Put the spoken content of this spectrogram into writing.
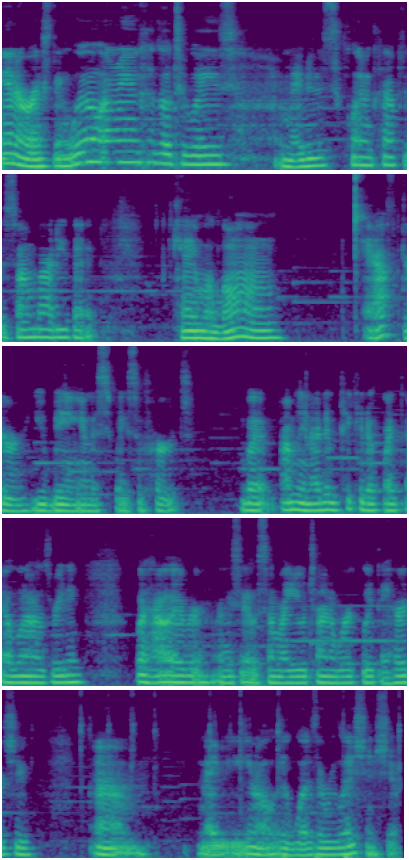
Interesting. Well, I mean, it could go two ways. Maybe this Queen of Cups is somebody that came along after you being in a space of hurt. But, I mean, I didn't pick it up like that when I was reading. But, however, like I said, it was somebody you were trying to work with. They hurt you um, maybe, you know, it was a relationship.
